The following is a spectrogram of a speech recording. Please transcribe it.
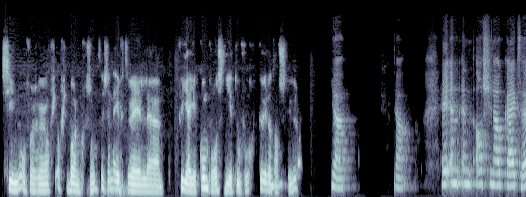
zien of, er, of, je, of je bodem gezond is. En eventueel uh, via je compost die je toevoegt, kun je dat dan mhm. sturen. Ja, ja. Hey, en, en als je nou kijkt, hè,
